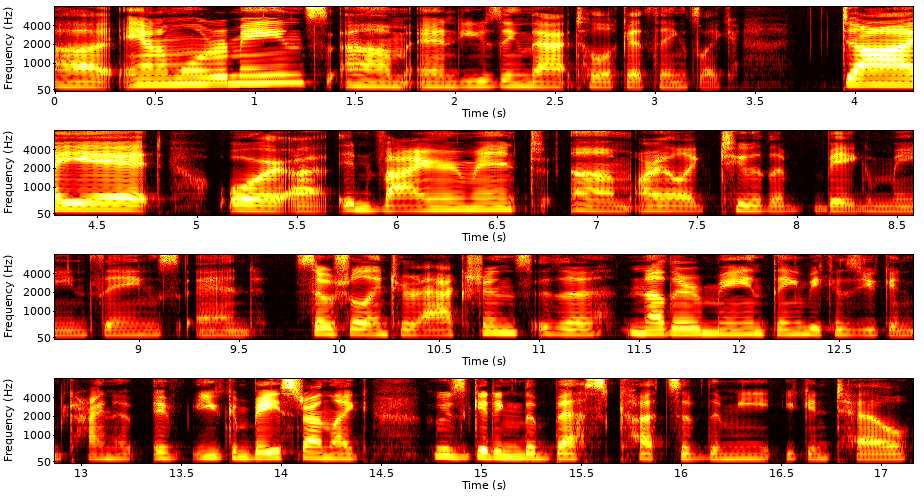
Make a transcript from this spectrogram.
uh, animal remains um, and using that to look at things like diet or uh, environment um, are like two of the big main things and social interactions is a, another main thing because you can kind of if you can based on like who's getting the best cuts of the meat you can tell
